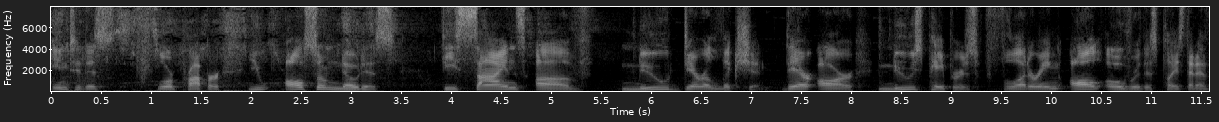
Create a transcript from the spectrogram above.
into this floor proper, you also notice the signs of new dereliction. There are newspapers fluttering all over this place that have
